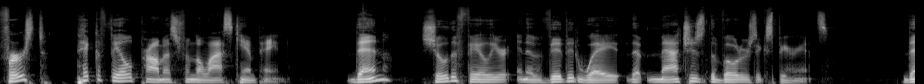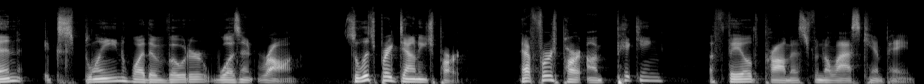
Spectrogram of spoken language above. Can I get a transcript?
First, pick a failed promise from the last campaign. Then, show the failure in a vivid way that matches the voter's experience. Then, explain why the voter wasn't wrong. So let's break down each part. That first part on picking a failed promise from the last campaign.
